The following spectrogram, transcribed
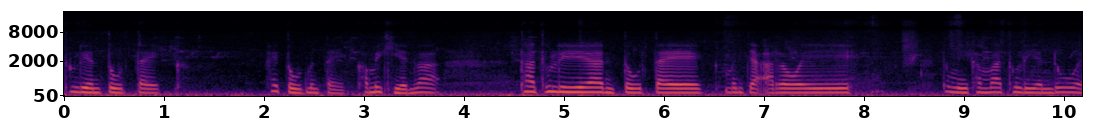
ทุเรียนตูดแตก ให้ตูดมันแตก เขาไม่เขียนว่า ถ้าทุเรียนตูดแตกมันจะอร่อย ต้องมีคำว่าทุเรียนด้วย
